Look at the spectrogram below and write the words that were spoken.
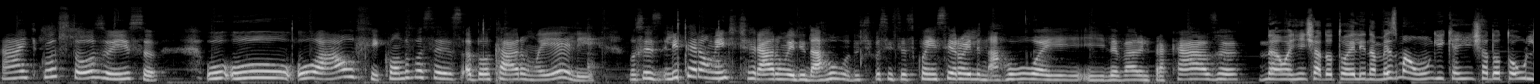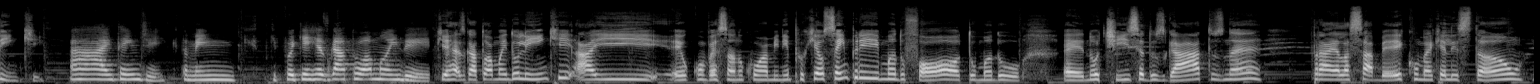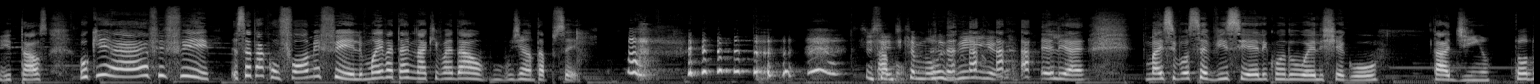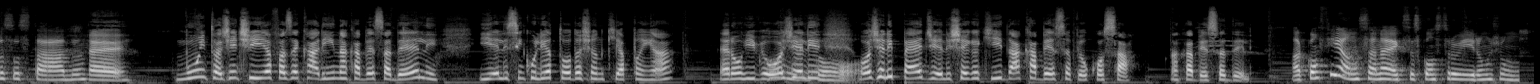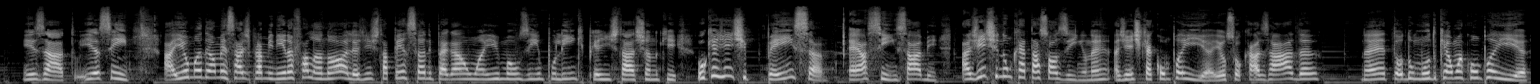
Ai, que gostoso isso. O, o, o Alf, quando vocês adotaram ele, vocês literalmente tiraram ele da rua? Do tipo assim, vocês conheceram ele na rua e, e levaram ele para casa? Não, a gente adotou ele na mesma ONG que a gente adotou o Link. Ah, entendi. Que também que foi quem resgatou a mãe dele. Que resgatou a mãe do Link. Aí eu conversando com a menina, porque eu sempre mando foto, mando é, notícia dos gatos, né? Pra ela saber como é que eles estão e tal. O que é, Fifi? Você tá com fome, filho? Mãe vai terminar aqui vai dar um janta pra você. Tá Gente, que amorzinho. ele é. Mas se você visse ele quando ele chegou, tadinho. Todo assustado. É. Muito. A gente ia fazer carinho na cabeça dele e ele se encolhia todo achando que ia apanhar. Era horrível. Hoje ele, hoje ele pede, ele chega aqui e dá a cabeça pra eu coçar na cabeça dele. A confiança, né, que vocês construíram juntos. Exato. E assim, aí eu mandei uma mensagem pra menina falando: olha, a gente tá pensando em pegar um irmãozinho pro link, porque a gente tá achando que. O que a gente pensa é assim, sabe? A gente não quer estar tá sozinho, né? A gente quer companhia. Eu sou casada, né? Todo mundo quer uma companhia.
